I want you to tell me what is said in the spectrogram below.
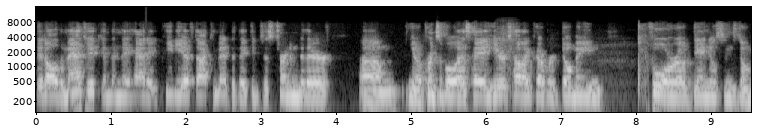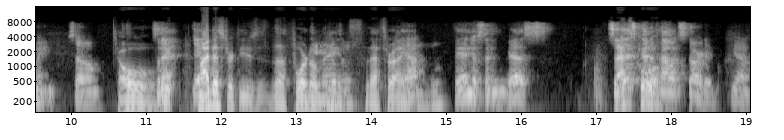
did all the magic, and then they had a PDF document that they could just turn into their, um, you know, principal as, hey, here's how I covered domain four of Danielson's domain. So, Oh, so that, yeah, my district uses the four Danielson? domains. That's right. Yeah. Mhm. Danielson, yes. So That's that's, kind of how it started. Yeah.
